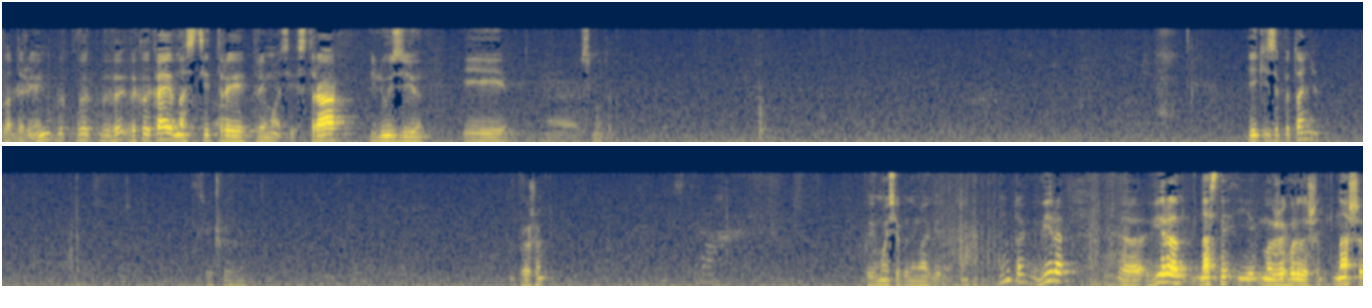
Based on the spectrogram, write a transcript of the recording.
владарює. Він ви- ви- викликає в нас ці три, три емоції: страх, ілюзію і е, смуток. Є якісь запитання? Прошу. Боїмося, бо немає віри. Так? Ну так, віра. е, Віра нас не ми вже говорили, що наша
